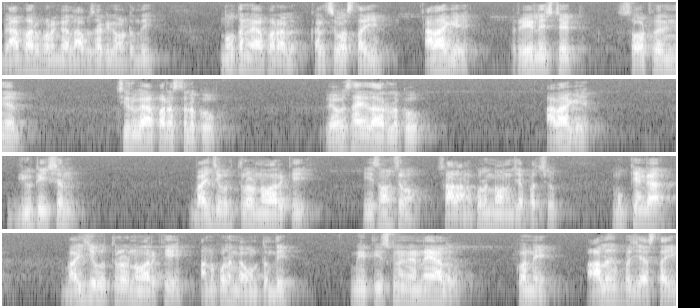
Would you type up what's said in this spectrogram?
వ్యాపారపరంగా లాభసాటిగా ఉంటుంది. నూతన వ్యాపారాలు కలిసి వస్తాయి. అలాగే రియల్ ఎస్టేట్ సాఫ్ట్వేర్ ఇంజనీర్ చిరు వ్యాపారస్తులకు వ్యవసాయదారులకు అలాగే బ్యూటీషియన్ వైద్య వృత్తిలో ఉన్నవారికి ఈ సంవత్సరం చాలా అనుకూలంగా ఉందని చెప్పచ్చు. ముఖ్యంగా వైద్య వృత్తిలో ఉన్నవారికి అనుకూలంగా ఉంటుంది. మీరు తీసుకునే నిర్ణయాలు కొన్ని ఆలోచింపజేస్తాయి.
